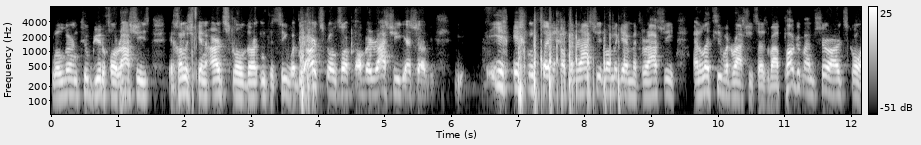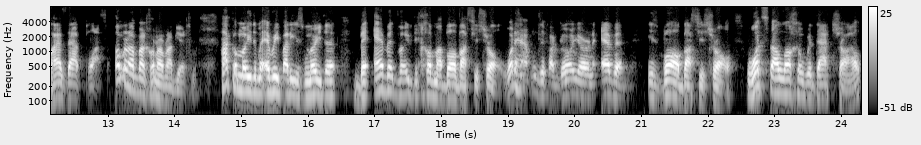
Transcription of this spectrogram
We'll learn two beautiful Rashi's, Echonishkin ArtScroll to see what the ArtScroll sagt. Aber Rashi, yes, auf Rashi. Let me get with Rashi, and let's see what Rashi says about pogum. I'm sure ArtScroll has that plus. Everybody is be'eved What happens if a goy or an eved is Baal Bas Yisrael. What's the halacha with that child?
